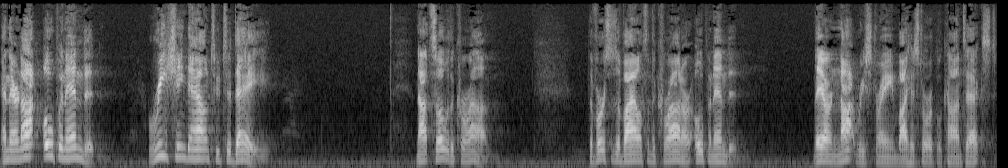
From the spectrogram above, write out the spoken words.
And they're not open ended, reaching down to today. Not so the Quran. The verses of violence in the Quran are open ended. They are not restrained by historical context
